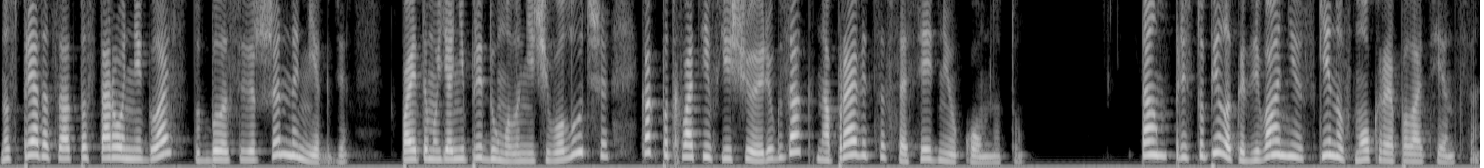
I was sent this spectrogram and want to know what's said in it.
Но спрятаться от посторонних глаз тут было совершенно негде. Поэтому я не придумала ничего лучше, как, подхватив еще и рюкзак, направиться в соседнюю комнату. Там приступила к одеванию, скинув мокрое полотенце.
